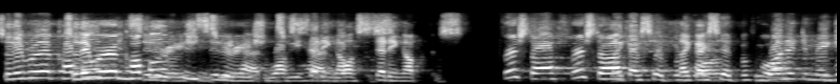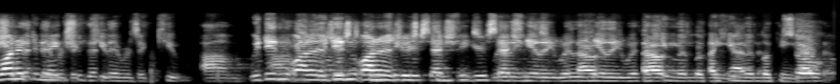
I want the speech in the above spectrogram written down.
So there were a couple, so there were a couple of considerations, we had while setting up, setting up this. First off, first off, like I said, like I said before, we wanted to make sure, that, there was, sure that there was a queue. Um, we um, didn't um, want to didn't want to just configure sessions really without, really without a human looking, a human at, them. looking so, at them.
